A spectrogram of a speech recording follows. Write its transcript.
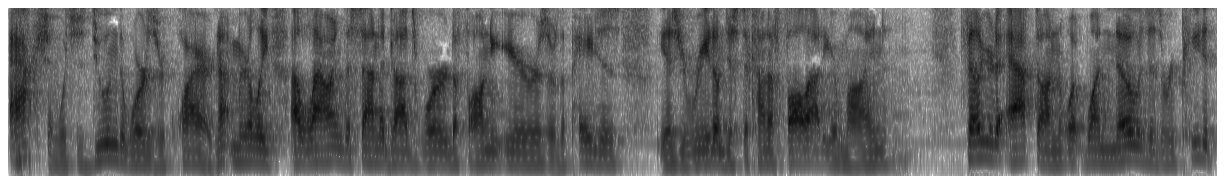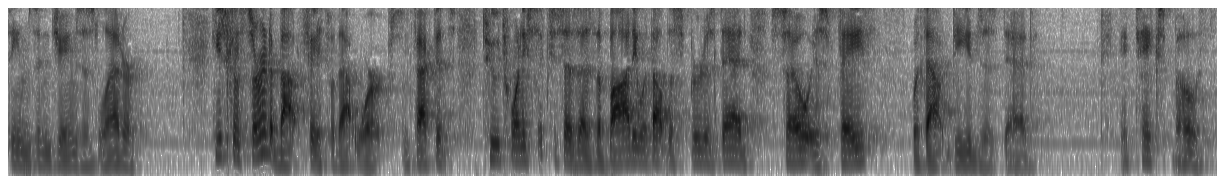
action, which is doing the word, is required, not merely allowing the sound of God's word to fall in your ears or the pages as you read them just to kind of fall out of your mind. Failure to act on what one knows is a repeated themes in James's letter. He's concerned about faith without works. In fact, it's 226. He says, As the body without the spirit is dead, so is faith without deeds is dead. It takes both.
